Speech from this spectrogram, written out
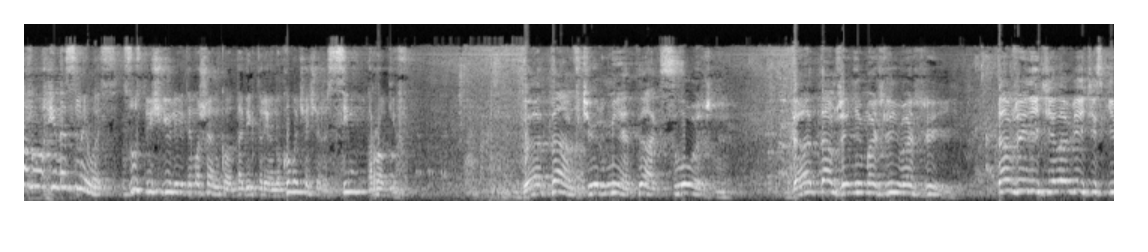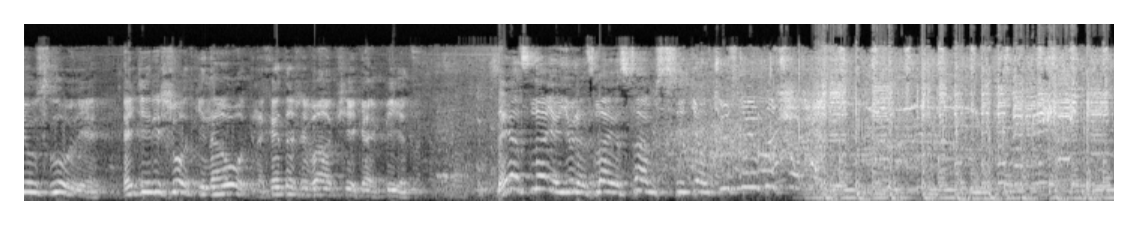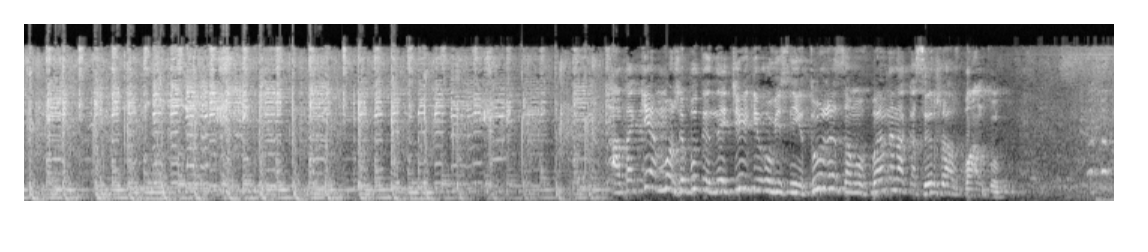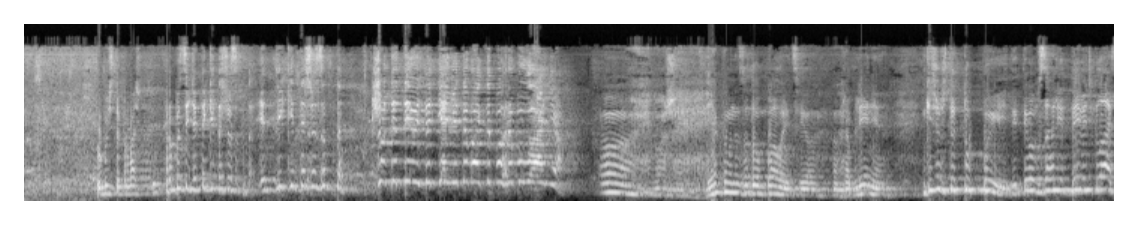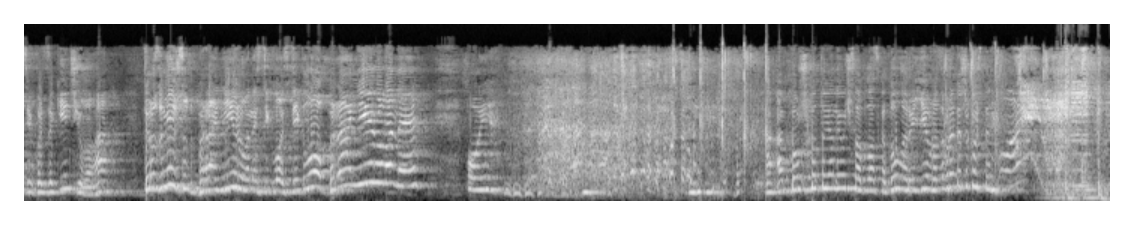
Руслану і не снилось зустріч Юлії Тимошенко та Віктора Януковича через сім років. Да там в тюрьме так сложно. Да там же неможливо жить. Там же нечеловеческие условия. Эти решетки на окнах, это же вообще капец. Да я знаю, Юля, знаю, сам сидел, чувствую под собой. А таке може бути не тільки у вісні. Дуже самовпевнена касирша в банку. Вибачте, пробачте. Пропустіть, я тільки дещо запитав. Я тільки дещо запитав. Що ти дивишся, день віддавай це пограбування? Ой, Боже, як ви мене задовбали ці ограблення. Який же ж ти тупий? Ти, ти взагалі 9 класів хоч закінчував, а? Ти розумієш, тут броніроване стекло, стекло броніроване. Ой. А, а то я не учла, будь ласка, долари, євро, забирайте, що хочете. Ой.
